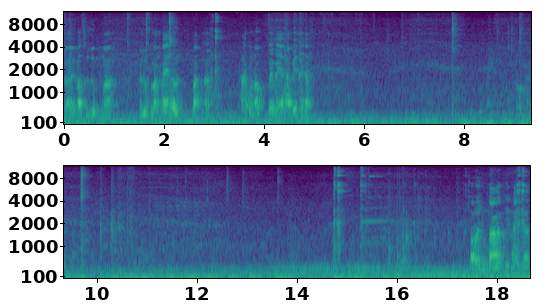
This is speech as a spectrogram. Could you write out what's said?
Đấy, và sử dụng à, cái lục lăng bé hơn. Vặn hai con ốc bé bé hai bên này đây sau đó chúng ta tiến hành ờ,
